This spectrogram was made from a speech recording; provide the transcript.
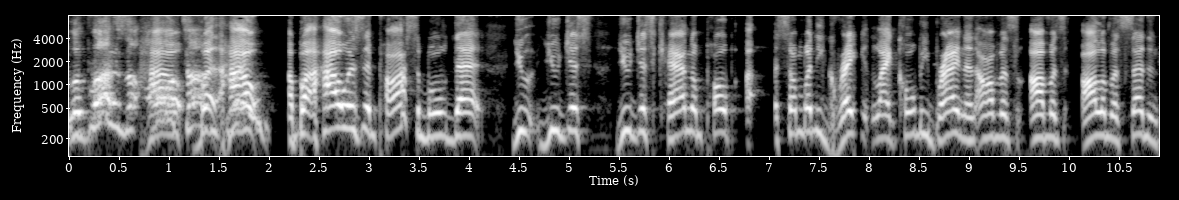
LeBron is a how, but how, but how is it possible that you you just you just catapult uh, somebody great like Kobe Bryant, and all of us, all of us, all of a sudden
